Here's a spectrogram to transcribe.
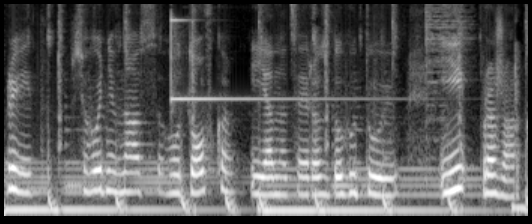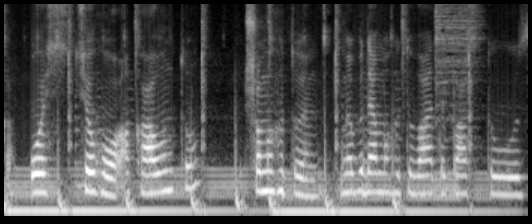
Привіт! Сьогодні в нас готовка, і я на цей раз доготую. І прожарка. Ось цього аккаунту. Що ми готуємо? Ми будемо готувати пасту з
